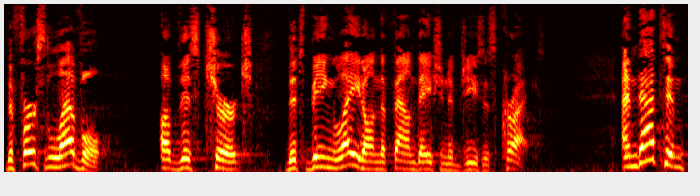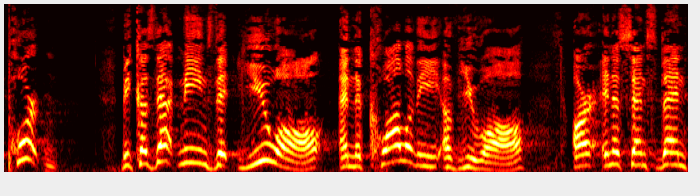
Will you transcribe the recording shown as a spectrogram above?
the first level of this church that's being laid on the foundation of Jesus Christ. And that's important because that means that you all and the quality of you all are, in a sense, then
